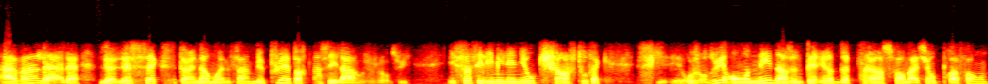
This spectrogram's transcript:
avant le, sexe, c'est un homme ou une femme, le plus important, c'est l'âge aujourd'hui. Et ça, c'est les milléniaux qui changent tout. Aujourd'hui, on est dans une période de transformation profonde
